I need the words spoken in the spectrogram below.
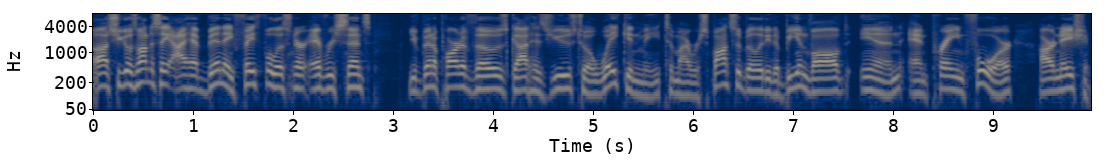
uh, she goes on to say, I have been a faithful listener ever since. You've been a part of those God has used to awaken me to my responsibility to be involved in and praying for our nation.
